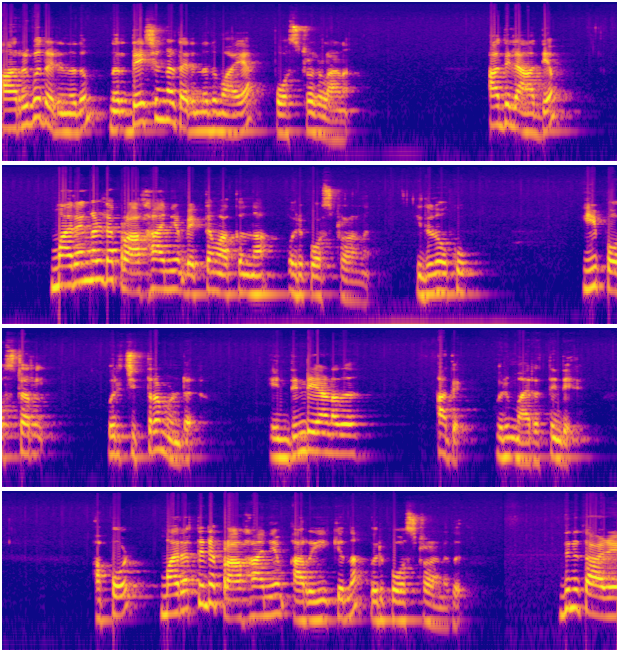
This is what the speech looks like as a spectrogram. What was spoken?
അറിവ് തരുന്നതും നിർദ്ദേശങ്ങൾ തരുന്നതുമായ പോസ്റ്ററുകളാണ്. അതിലാദ്യം മരങ്ങളുടെ പ്രാധാന്യം വ്യക്തമാക്കുന്ന ഒരു പോസ്റ്ററാണ്. ഇത് നോക്കൂ. ഈ പോസ്റ്ററിൽ ഒരു ചിത്രമുണ്ട്. എന്തിന്റെയാണത് അതെ ഒരു മരത്തിന്റെ അപ്പോൾ മരത്തിന്റെ പ്രാധാന്യം അറിയിക്കുന്ന ഒരു പോസ്റ്ററാണിത്. ഇതിന് താഴെ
